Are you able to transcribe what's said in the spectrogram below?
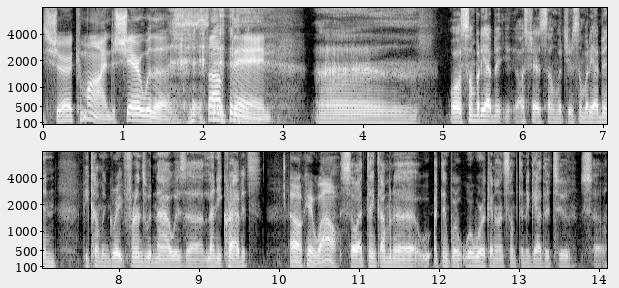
Sure, come on, just share with us something. Uh, well, somebody I've been I'll share some with you. Somebody I've been becoming great friends with now is uh, Lenny Kravitz. oh, okay, wow. So I think I'm gonna I think we're we're working on something together too. So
